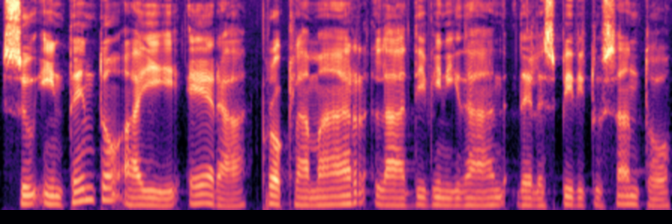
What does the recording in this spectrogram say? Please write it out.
Su intento ahí era proclamar la divinidad del Espíritu Santo,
